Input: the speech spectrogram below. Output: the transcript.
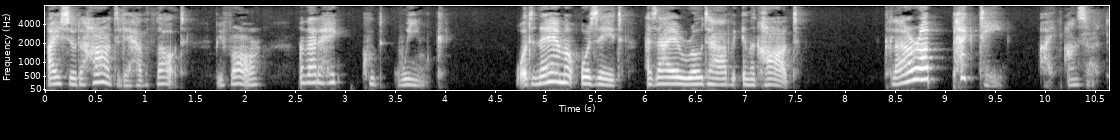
I should hardly have thought before that he could wink. What name was it as I wrote up in the card? Clara Peggotty, I answered.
